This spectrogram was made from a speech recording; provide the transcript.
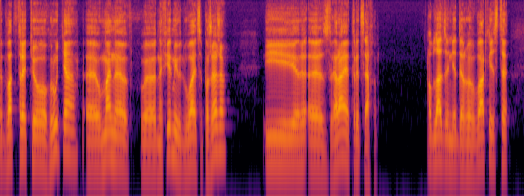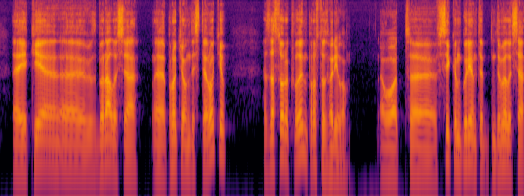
е, 23 грудня е, у мене е, на фірмі відбувається пожежа і згорає три цеха. Обладнання дороговартісне, е, яке збиралося протягом 10 років, за 40 хвилин просто згоріло. От, всі конкуренти дивилися,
